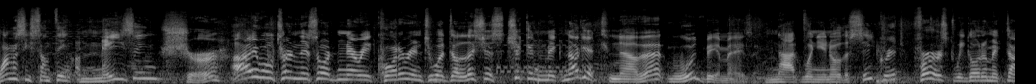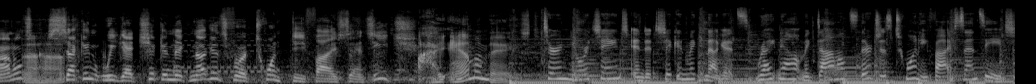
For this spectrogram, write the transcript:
Want to see something amazing? Sure. I will turn this ordinary quarter into a delicious chicken McNugget. Now that would be amazing. Not when you know the secret. First, we go to McDonald's. Uh-huh. Second, we get chicken McNuggets for 25 cents each. I am amazed. Turn your change into Chicken McNuggets. Right now at McDonald's, they're just 25 cents each.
